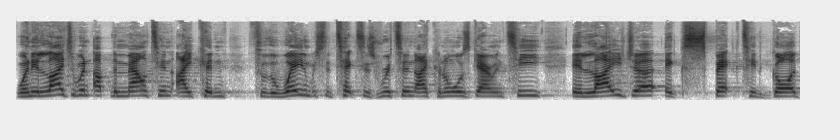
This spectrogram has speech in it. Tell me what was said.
When Elijah went up the mountain, I can through the way in which the text is written, I can almost guarantee Elijah expected God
